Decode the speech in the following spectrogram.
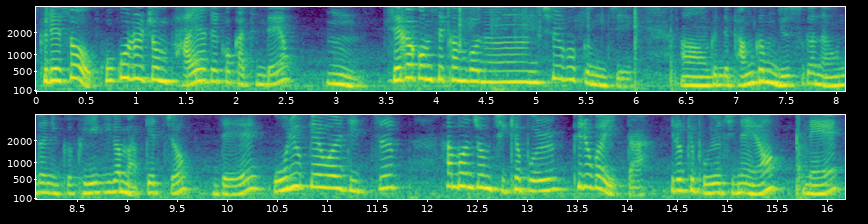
그래서 그거를 좀 봐야 될 것 같은데요. 음, 제가 검색한 거는 출국 금지. 아, 근데 방금 뉴스가 나온다니까 그 얘기가 맞겠죠? 네. 5, 6개월 뒤쯤 한번 좀 지켜볼 필요가 있다. 이렇게 보여지네요. 네.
